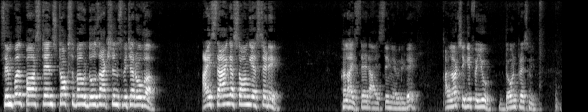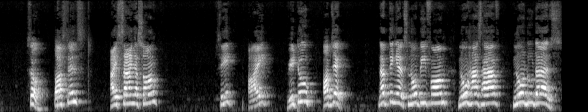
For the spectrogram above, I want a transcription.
Simple past tense talks about those actions which are over. I sang a song yesterday. Well, I said I sing every day. I'll not sing it for you. Don't press me. So, past tense. I sang a song. See? I, V2, object. Nothing else. No be form, no has have, no do does.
